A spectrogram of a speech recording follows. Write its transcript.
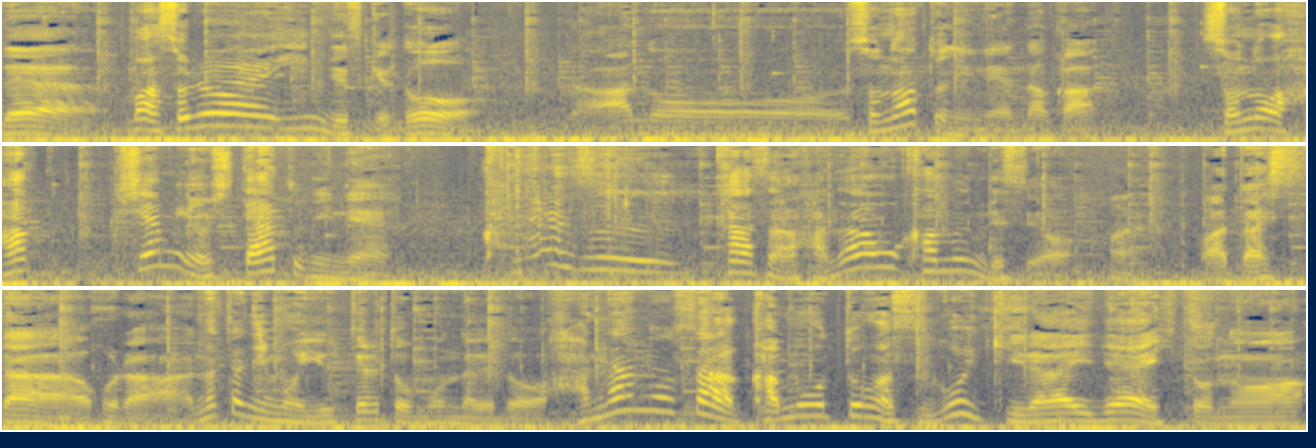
でまあそれはいいんですけどあのーその後にねなんかそのはくしゃみをした後にね必ず母さん鼻をかむんですよはい。私さほらあなたにも言ってると思うんだけど鼻のさ噛む音がすごい嫌いで人の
